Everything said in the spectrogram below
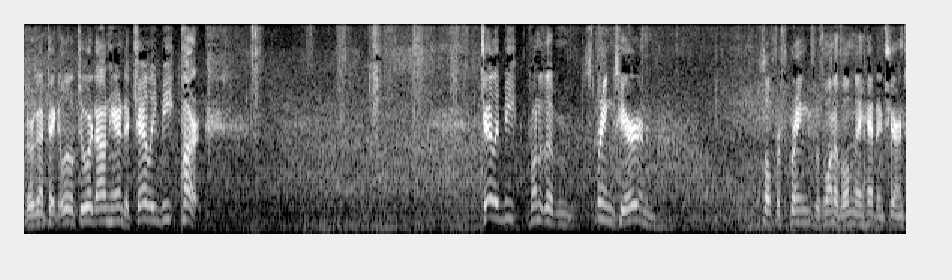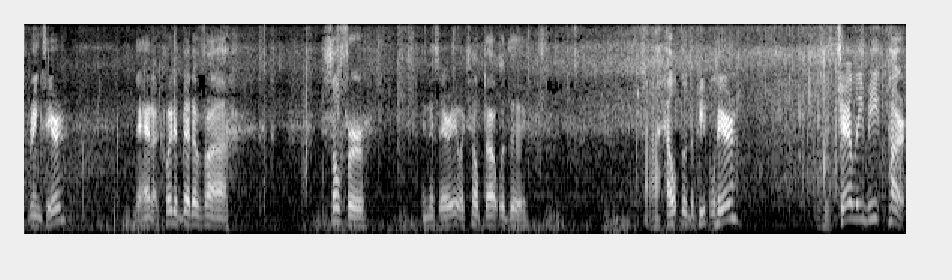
So we're going to take a little tour down here into Chalybeate Park. Chalybeate, one of the springs here, and Sulphur Springs was one of them. They had in Sharon Springs here. They had a, quite a bit of uh, sulfur in this area, which helped out with the uh, health of the people here. This is Chalybeate Park.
